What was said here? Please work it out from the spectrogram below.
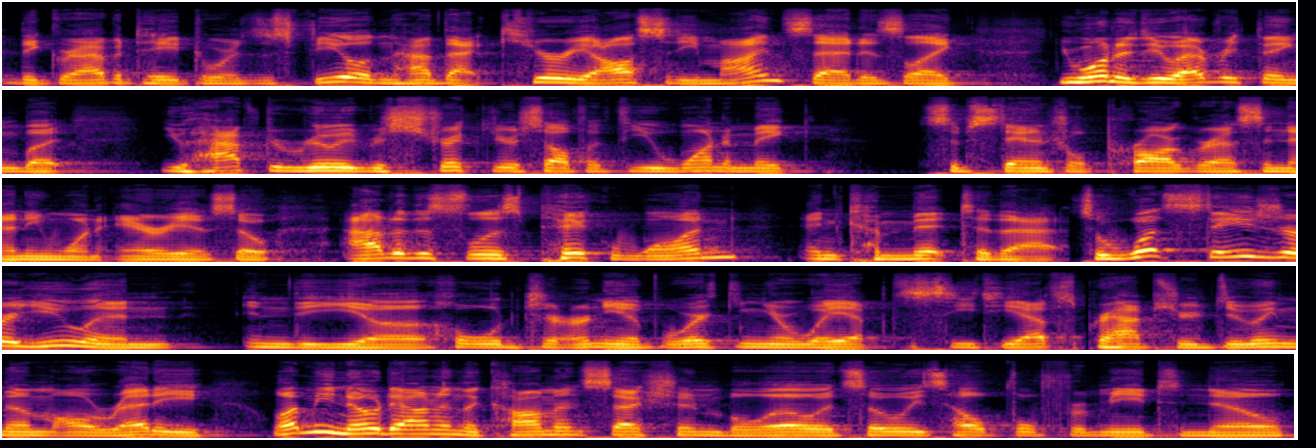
they gravitate towards this field and have that curiosity mindset is like, you want to do everything, but you have to really restrict yourself if you want to make substantial progress in any one area. So out of this list, pick one and commit to that. So what stage are you in in the uh, whole journey of working your way up to CTFs? Perhaps you're doing them already. Let me know down in the comment section below. It's always helpful for me to know,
